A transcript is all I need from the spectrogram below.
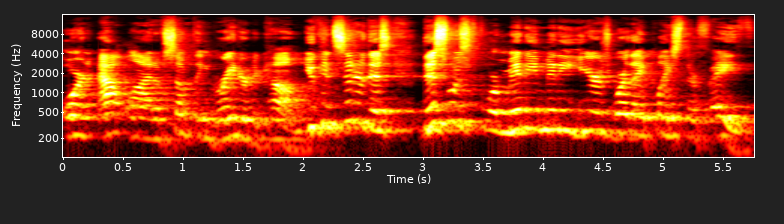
or an outline of something greater to come. You consider this, this was for many, many years where they placed their faith.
